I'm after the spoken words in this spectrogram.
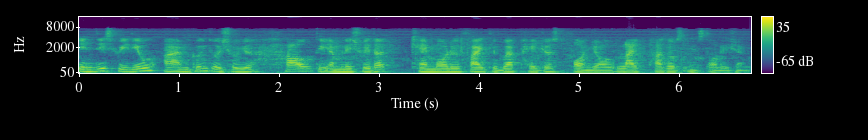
In this video, I'm going to show you how the administrator can modify the web pages on your Live LiveParcels installation.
